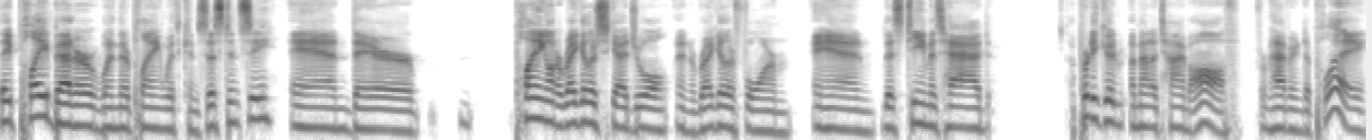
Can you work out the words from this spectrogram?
they play better when they're playing with consistency and they're playing on a regular schedule and a regular form. And this team has had a pretty good amount of time off from having to play.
